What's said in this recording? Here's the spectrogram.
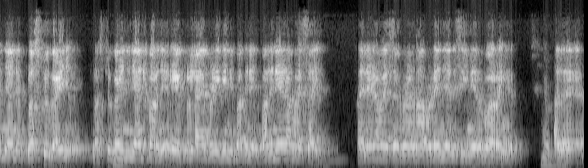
ഞാൻ പ്ലസ് ടു കഴിഞ്ഞു. പ്ലസ് ടു കഴിഞ്ഞ് ഞാൻ പറഞ്ഞു ഏപ്രിൽ ആയപ്പോഴേക്കും ഇനി പതിനേഴ് പതിനേഴാം വയസ്സായി. പതിനേഴാം വയസ്സായപ്പോഴാണ് അവിടെ ഞാൻ സീനിയർ പോയി ഇറങ്ങിയത്. അത്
